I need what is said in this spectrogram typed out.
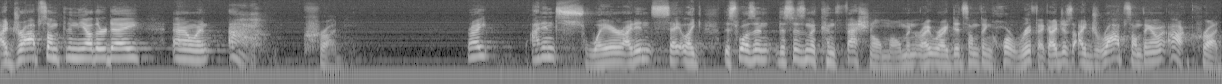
I dropped something the other day and I went, ah, crud. Right? I didn't swear. I didn't say, like, this wasn't, this isn't a confessional moment, right, where I did something horrific. I just, I dropped something. I went, ah, crud.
